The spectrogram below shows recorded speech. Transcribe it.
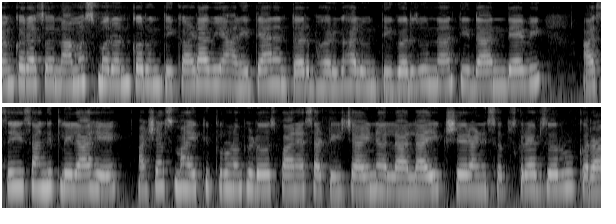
शंकराचं नामस्मरण करून ती काढावी आणि त्यानंतर भर घालून ती गरजूंना ती दान द्यावी असेही सांगितलेलं आहे. अशाच माहितीपूर्ण व्हिडिओज पाहण्यासाठी चॅनलला लाईक शेअर आणि सबस्क्राईब जरूर करा.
